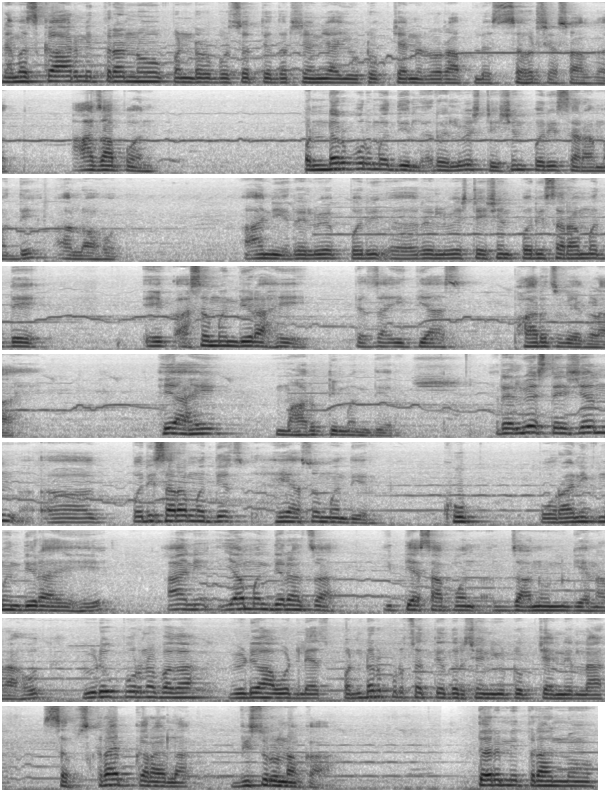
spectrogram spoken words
नमस्कार मित्रांनो पंढरपूर सत्यदर्शन या यूट्यूब चॅनलवर आपलं सहर्ष स्वागत. आज आपण पंढरपूरमधील रेल्वे स्टेशन परिसरामध्ये आलो आहोत. आणि रेल्वे परि रेल्वे स्टेशन परिसरामध्ये एक असं मंदिर आहे त्याचा इतिहास फारच वेगळा आहे. हे आहे मारुती मंदिर. रेल्वे स्टेशन परिसरामध्येच हे असं मंदिर खूप पौराणिक मंदिर आहे हे. आणि या मंदिराचा इतिहास आपण जाणून घेणार आहोत. व्हिडिओ पूर्ण बघा. व्हिडिओ आवडल्यास पंढरपूर सत्यदर्शन यूट्यूब चॅनेलला सबस्क्राईब करायला विसरू नका. तर मित्रांनो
